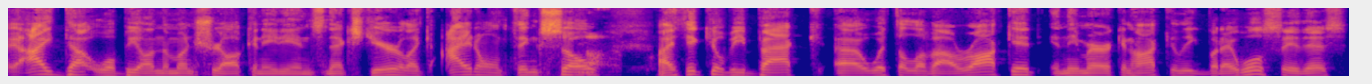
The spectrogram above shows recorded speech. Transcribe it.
I doubt will be on the Montreal Canadiens next year. Like, I don't think so. No. I think he'll be back uh, with the Laval Rocket in the American Hockey League. But I will say this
